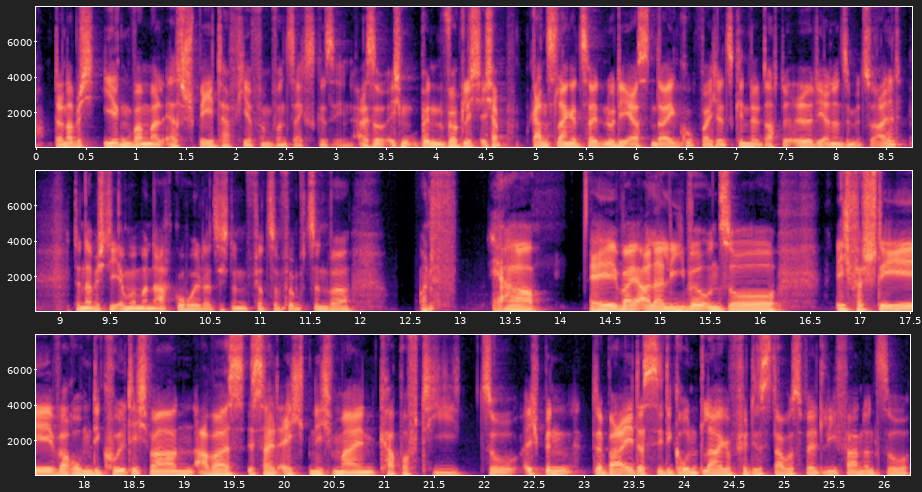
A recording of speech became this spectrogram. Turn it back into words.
Und dann habe ich irgendwann mal erst später 4, 5 und 6 gesehen. Also ich bin wirklich, ich habe ganz lange Zeit nur die ersten drei geguckt, weil ich als Kind halt dachte, äh, die anderen sind mir zu alt. Dann habe ich die irgendwann mal nachgeholt, als ich dann 14, 15 war. Und ja, ey, bei aller Liebe und so, ich verstehe, warum die kultig waren, aber es ist halt echt nicht mein Cup of Tea. So, ich bin dabei, dass sie die Grundlage für diese Star Wars-Welt liefern und so,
